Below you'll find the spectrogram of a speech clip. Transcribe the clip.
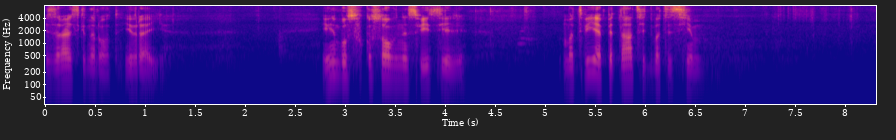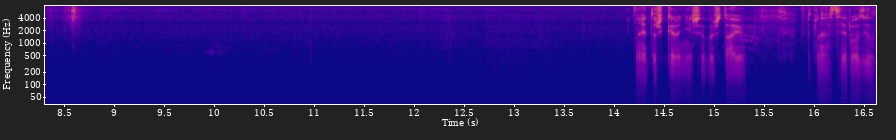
ізраїльський народ, євреї. І він був сфокусований на своїй цілі. Матвія 15, 27. Ну, я трошки раніше прочитаю 15 розділ,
